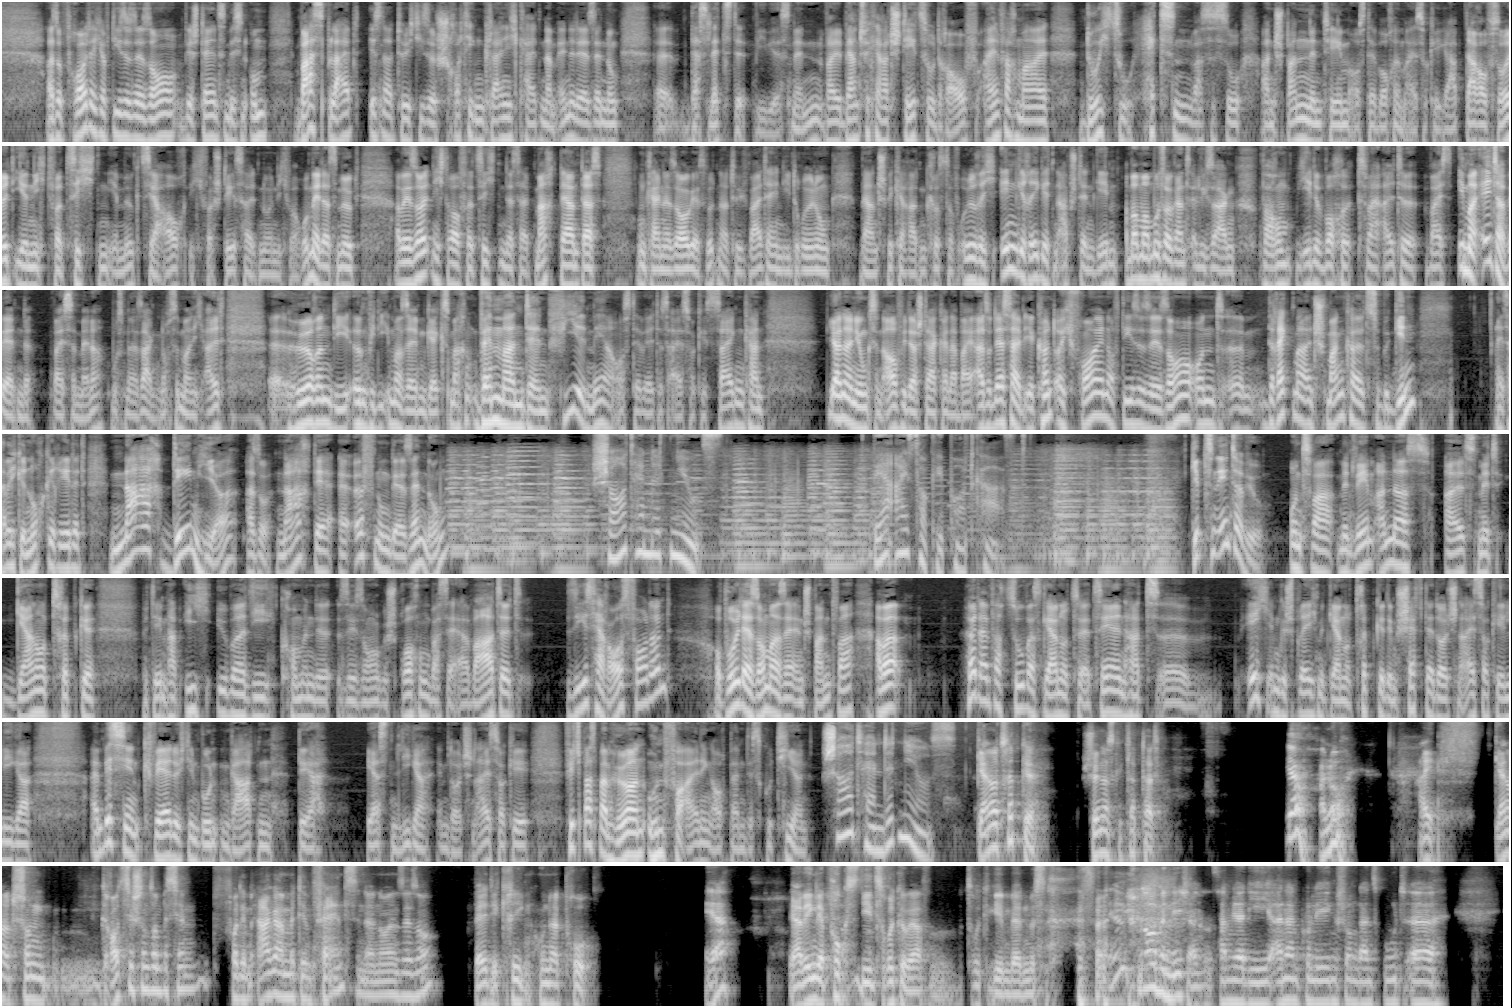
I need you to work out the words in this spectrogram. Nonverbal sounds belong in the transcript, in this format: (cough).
Also freut euch auf diese Saison. Wir stellen es ein bisschen um. Was bleibt, ist natürlich diese schrottigen Kleinigkeiten am Ende der Sendung. Äh, das letzte, wie wir es nennen, weil Bernd Schwickerath steht so drauf, einfach mal durchzuhetzen, was es so an spannenden Themen aus der Woche im Eishockey gab. Darauf sollt ihr nicht verzichten. Ihr mögt es ja auch. Ich verstehe es halt nur nicht, warum ihr das mögt. Aber ihr sollt nicht darauf verzichten. Deshalb macht Bernd das. Und keine Sorge, es wird natürlich weiterhin die Dröhnung Bernd Schwickerath und Christoph Ulrich in geregelten Abständen geben. Aber man muss auch ganz ehrlich sagen, warum jede Woche zwei alte, weiß, immer älter werdende weiße Männer, muss man ja sagen, noch sind wir nicht alt, äh, hören, die irgendwie die immer selben Gags machen, wenn man denn viel mehr aus der Welt des Eishockeys zeigen kann. Die anderen Jungs sind auch wieder stärker dabei. Also deshalb, ihr könnt euch freuen auf diese Saison und ähm, direkt mal ein Schmankerl zu Beginn. Jetzt habe ich genug geredet. Nach dem hier, also nach der Eröffnung der Sendung. Shorthanded News. Der Eishockey-Podcast. Gibt es ein Interview? Und zwar mit wem anders als mit Gernot Trippke. Mit dem habe ich über die kommende Saison gesprochen, was er erwartet. Sie ist herausfordernd, obwohl der Sommer sehr entspannt war. Aber hört einfach zu, was Gernot zu erzählen hat. Ich im Gespräch mit Gernot Trippke, dem Chef der Deutschen Eishockey-Liga, ein bisschen quer durch den bunten Garten der ersten Liga im deutschen Eishockey. Viel Spaß beim Hören und vor allen Dingen auch beim Diskutieren. Shorthanded News. Gernot Trippke, schön, dass es geklappt hat. Ja, hallo. Hi. Gernot, schon graut dir schon so ein bisschen vor dem Ärger mit den Fans in der neuen Saison? Werdet ihr kriegen, 100 Pro. Ja, ja, wegen der Pucks, die zurückgewerfen, zurückgegeben werden müssen. (laughs) ich glaube nicht. Also das haben ja die anderen Kollegen schon ganz gut äh,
